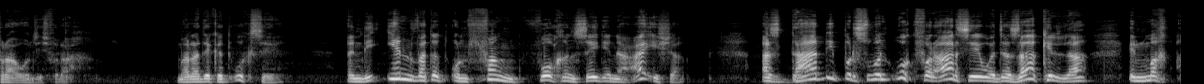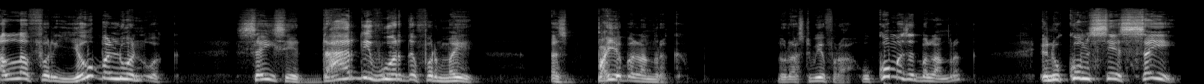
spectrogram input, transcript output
Vra ons die vraag. Maar dat ek dit ook sê, in die een wat dit ontvang volgens Sayyidina Aisha, as daardie persoon ook vir haar sê wa jazakillah en mag Allah vir jou beloon ook. Sy sê daardie woorde vir my is baie belangrik. Nou daar's twee vrae. Hoekom is dit belangrik? En hoekom sê sy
